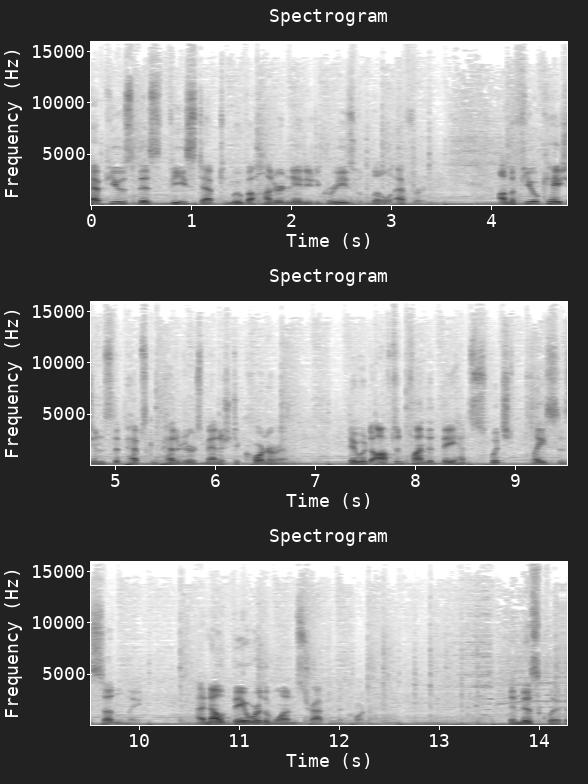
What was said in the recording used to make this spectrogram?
Pep used this V step to move 180 degrees with little effort. On the few occasions that Pep's competitors managed to corner him, they would often find that they had switched places suddenly, and now they were the ones trapped in the corner. In this clip,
